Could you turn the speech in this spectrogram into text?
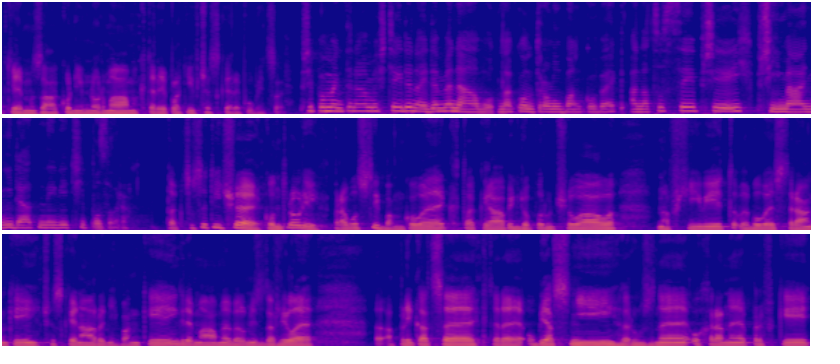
těm zákonným normám, které platí v České republice. Připomeňte nám ještě, kde najdeme návod na kontrolu bankovek a na co si při jejich přijímání dát největší pozor. Tak co se týče kontroly pravosti bankovek, tak já bych doporučoval navštívit webové stránky České národní banky, kde máme velmi zdařilé aplikace, které objasní různé ochranné prvky,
